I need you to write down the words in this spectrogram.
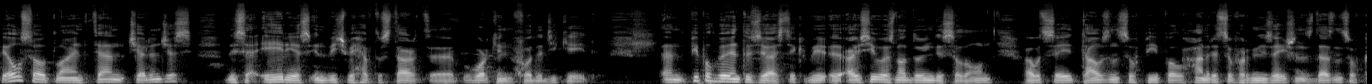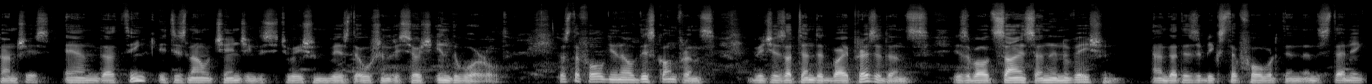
We also outlined 10 challenges. These are areas in which we have to start uh, working for the decade. And people were enthusiastic. We, uh, was not doing this alone. I would say thousands of people, hundreds of organizations, dozens of countries. And I think it is now changing the situation with the ocean research in the world. First of all, you know, this conference, which is attended by presidents, is about science and innovation. And that is a big step forward in understanding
